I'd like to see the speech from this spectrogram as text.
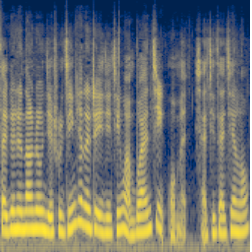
在歌声当中结束今天的这一集，今晚不安静，我们下期再见喽。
